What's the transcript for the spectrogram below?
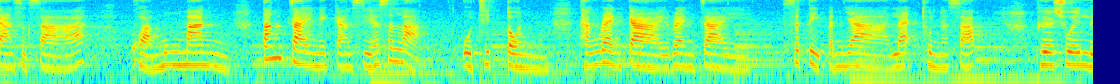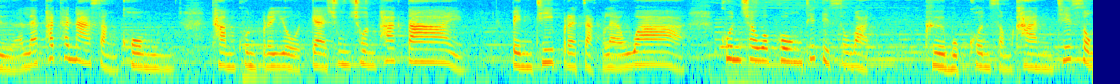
การศึกษา ความมุ่งมั่น ตั้งใจในการเสียสละ อุทิศตน ทั้งแรงกาย แรงใจ สติปัญญาและทุนทรัพย์ เพื่อช่วยเหลือและพัฒนาสังคมทำคุณประโยชน์แก่ชุมชนภาคใต้ เป็นที่ประจักษ์แล้วว่า คุณชวพงศ์ทิติสวัสดิ์คือบุคคลสำคัญที่ทรง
